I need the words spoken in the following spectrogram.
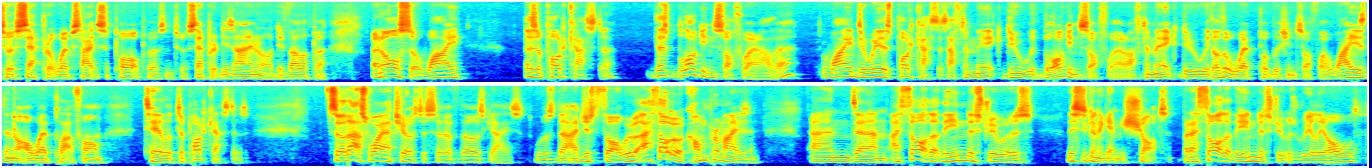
to a separate website support person, to a separate designer or developer? And also, why, as a podcaster, there's blogging software out there. Why do we as podcasters have to make do with blogging software, have to make do with other web publishing software? Why is there not a web platform tailored to podcasters? So that's why I chose to serve those guys. Was that I just thought we were, I thought we were compromising and um, I thought that the industry was, this is going to get me shot, but I thought that the industry was really old.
